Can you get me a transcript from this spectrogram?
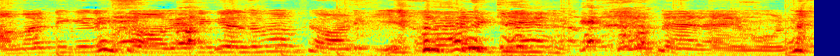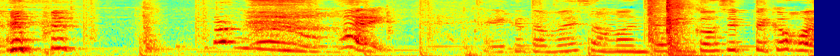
ඒවගේ මාමටි කෙනෙ කාගෙන කියදම පාඩි කිය කියන්න. නෑනෑබොන්න හරි. ඒක තමයි සමන්තර ගොසිප් එක හො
